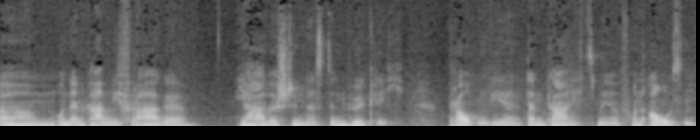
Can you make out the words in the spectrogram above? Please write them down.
Ähm, und dann kam die Frage, ja, aber stimmt das denn wirklich? Brauchen wir dann gar nichts mehr von außen?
